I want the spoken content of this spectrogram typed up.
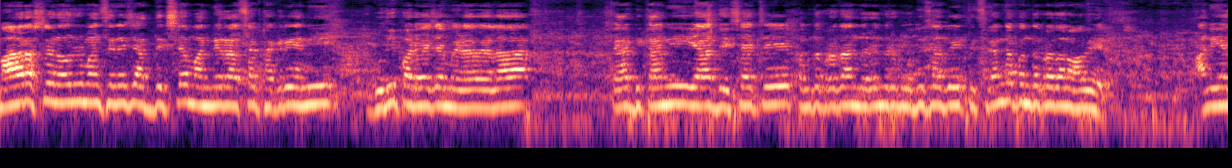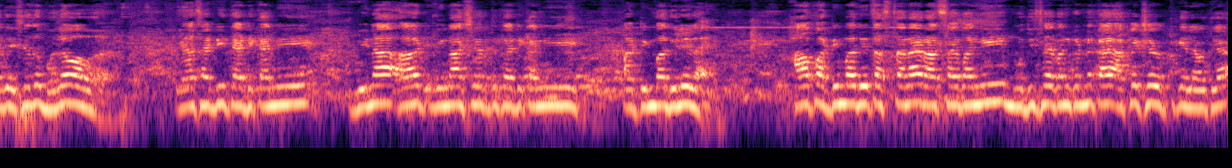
महाराष्ट्र नवनिर्माण सेनेचे अध्यक्ष मान्य राजसाहेब ठाकरे यांनी गुढीपाडव्याच्या मेळाव्याला त्या ठिकाणी या देशाचे पंतप्रधान नरेंद्र मोदी साहेब हे तिसऱ्यांदा पंतप्रधान व्हावेत आणि या देशाचं भलं व्हावं यासाठी त्या ठिकाणी विना अट विना शर्त त्या ठिकाणी पाठिंबा दिलेला आहे. हा पाठिंबा देत असताना राजसाहेबांनी मोदी साहेबांकडनं काय अपेक्षा व्यक्त केल्या होत्या?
